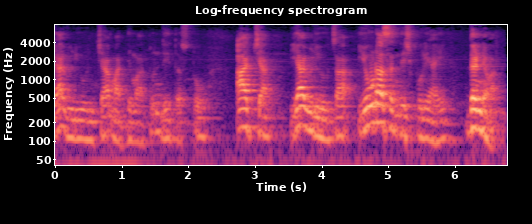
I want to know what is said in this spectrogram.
या व्हिडिओच्या माध्यमातून देत असतो. आजच्या या व्हिडिओचा एवढा संदेश पुरे आहे. धन्यवाद.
